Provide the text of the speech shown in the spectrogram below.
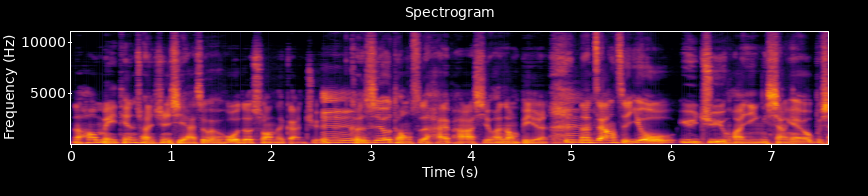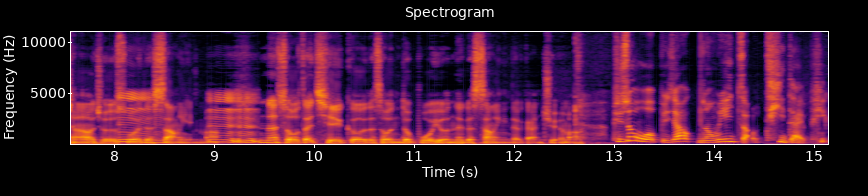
然后每天传讯息还是会获得爽的感觉，嗯，可是又同时害怕喜欢上别人，那这样子又欲拒还迎，想要又不想要，就是所谓的上瘾嘛，嗯嗯，那时候在切割的时候，你都不会有那个上瘾的感觉吗？比如说我比较容易找替代品。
